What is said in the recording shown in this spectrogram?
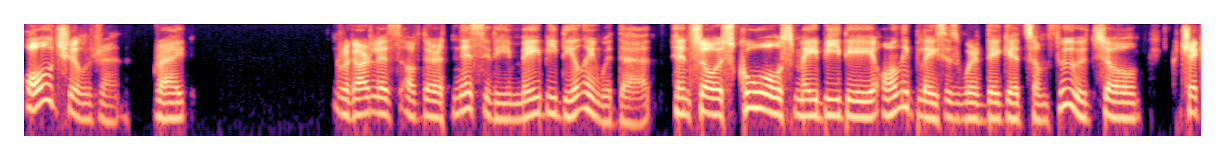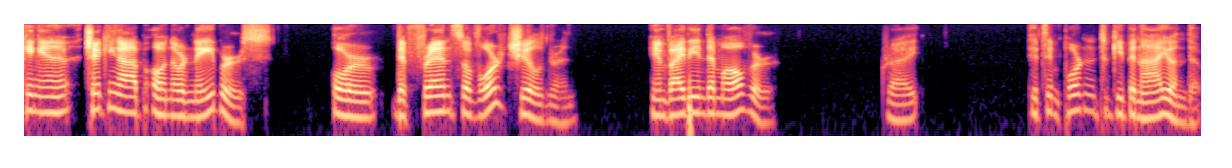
all children, right, regardless of their ethnicity, may be dealing with that. And so schools may be the only places where they get some food. So checking in, checking up on our neighbors or the friends of our children, inviting them over, right? It's important to keep an eye on them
